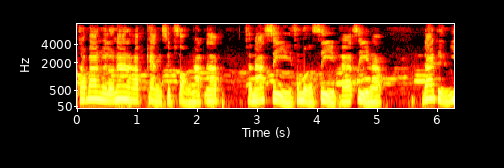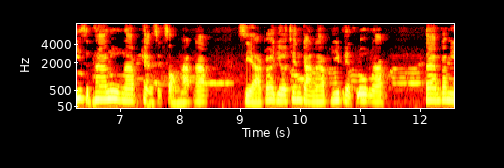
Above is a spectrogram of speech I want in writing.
เจ้าบ้านเวโรนานะครับ แข่ง 12 นัดนะครับ ชนะ 4 เสมอ 4 แพ้ 4 นะครับ ได้ถึง 25 ลูกนะครับ แข่ง 12 นัดนะครับ เสียก็เยอะเช่นกันนะครับ 21 ลูกนะครับ แต้มก็มี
